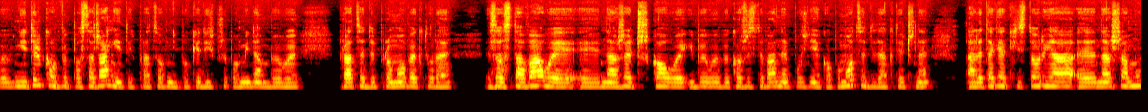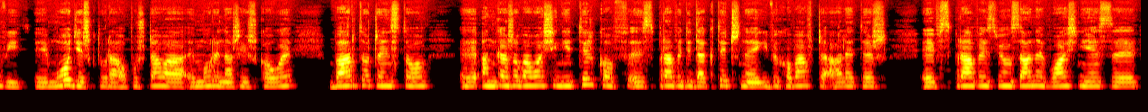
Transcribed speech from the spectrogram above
yy, nie tylko w wyposażanie tych pracowni, bo kiedyś przypominam, były prace dyplomowe, które zostawały y, na rzecz szkoły i były wykorzystywane później jako pomocy dydaktyczne, ale tak jak historia y, nasza mówi, y, młodzież, która opuszczała mury naszej szkoły, bardzo często angażowała się nie tylko w sprawy dydaktyczne i wychowawcze, ale też w sprawy związane właśnie z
